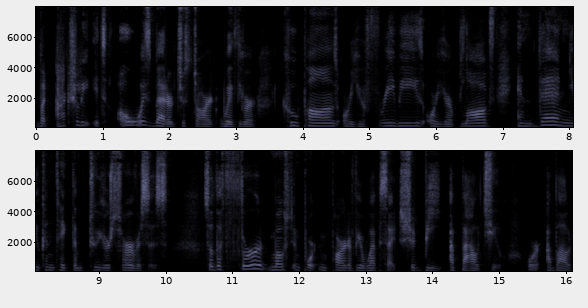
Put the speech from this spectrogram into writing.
but actually, it's always better to start with your coupons or your freebies or your blogs, and then you can take them to your services. So, the third most important part of your website should be about you or about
